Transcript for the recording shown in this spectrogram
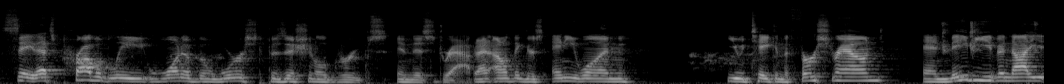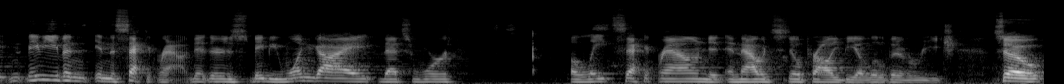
say that's probably one of the worst positional groups in this draft. I, I don't think there's anyone you would take in the first round and maybe even not maybe even in the second round there's maybe one guy that's worth a late second round and, and that would still probably be a little bit of a reach so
